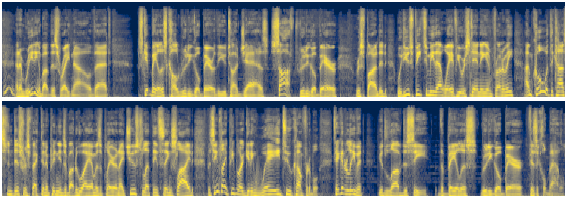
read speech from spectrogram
Hmm. And I'm reading about this right now that Skip Bayless called Rudy Gobert of the Utah Jazz soft. Rudy Gobert responded, Would you speak to me that way if you were standing in front of me? I'm cool with the constant disrespect and opinions about who I am as a player, and I choose to let these things slide, but seems like people are getting way too comfortable. Take it or leave it, you'd love to see the Bayless Rudy Gobert physical battle.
